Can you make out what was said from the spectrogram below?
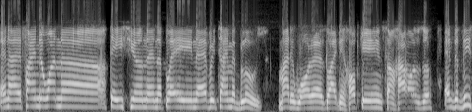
And I find one uh, station and I play every time a blues. Muddy Waters, Lightning Hopkins, Son House, and this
